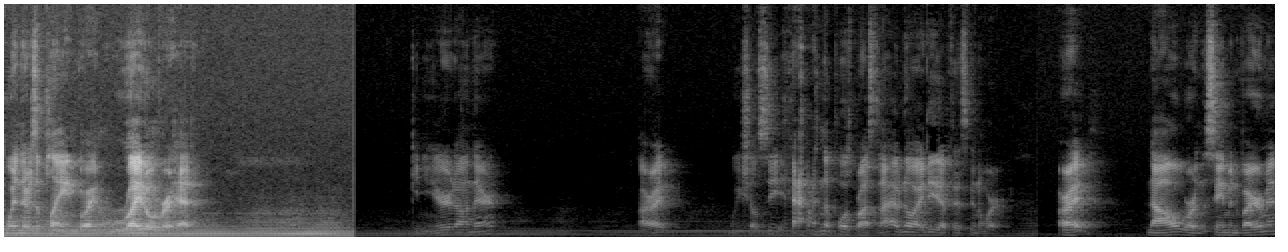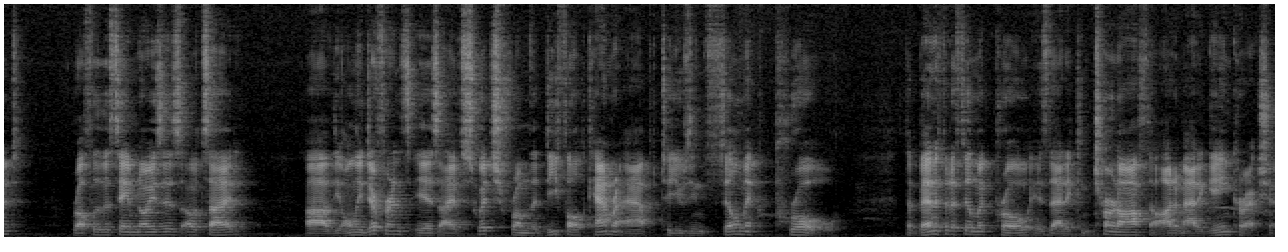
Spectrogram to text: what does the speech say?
when there's a plane going right overhead. Now we're in the same environment, roughly the same noises outside. Uh, the only difference is I've switched from the default camera app to using Filmic Pro. The benefit of Filmic Pro is that it can turn off the automatic gain correction.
